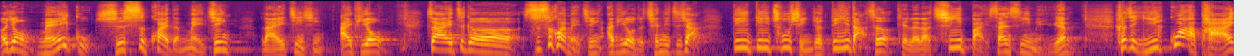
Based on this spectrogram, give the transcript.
而用每股十四块的美金。来进行 IPO，在这个十四块美金 IPO 的前提之下，滴滴出行就滴滴打车可以来到七百三十亿美元。可是，一挂牌，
